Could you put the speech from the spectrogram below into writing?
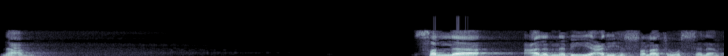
نعم. صلى على النبي عليه الصلاة والسلام.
